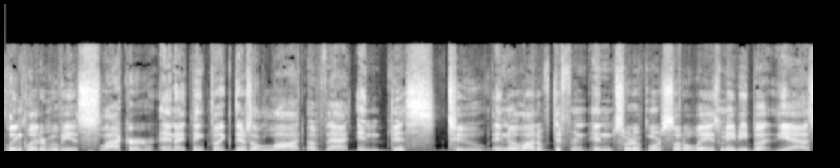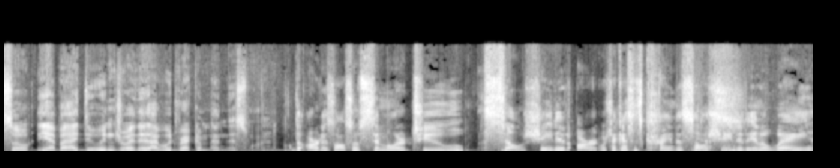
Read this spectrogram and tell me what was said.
Linklater movie is Slacker, and I think like there's a lot of that in this too, in a lot of different, in sort of more subtle ways, maybe. But yeah, so yeah, but I do enjoy that. I would recommend this one. The art is also similar to cell shaded art, which I guess is kind of cell shaded in a way.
